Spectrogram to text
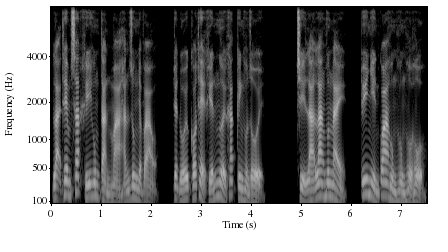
lại thêm sát khí hung tàn mà hắn dung nhập vào, tuyệt đối có thể khiến người khác kinh hồn rồi. Chỉ là lang vương này, tuy nhìn qua hùng hùng hổ hổ,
